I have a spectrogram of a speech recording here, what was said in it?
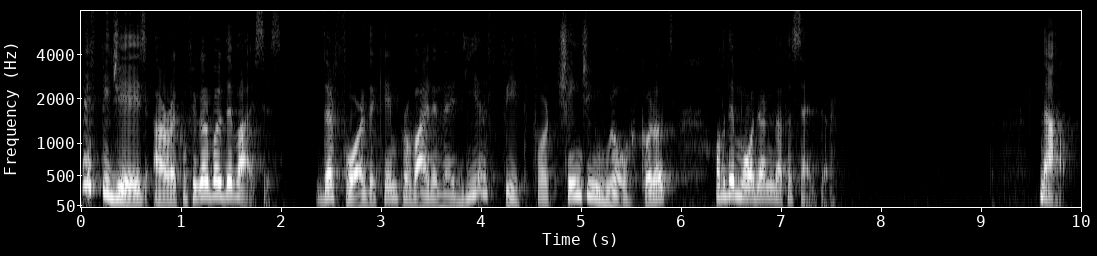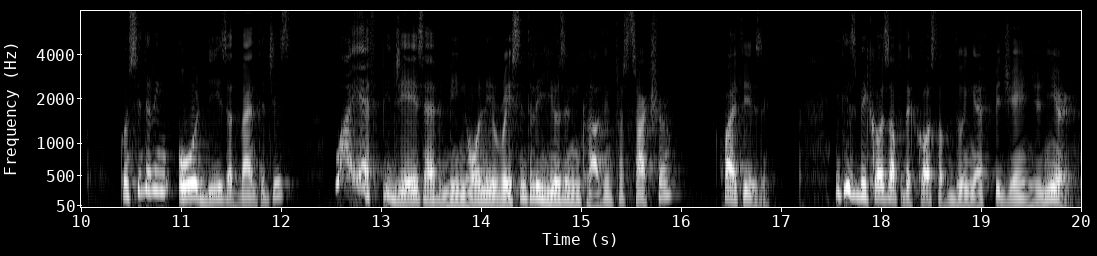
FPGAs are reconfigurable devices, therefore they can provide an ideal fit for changing workloads of the modern data center. Now, considering all these advantages, why FPGAs have been only recently used in cloud infrastructure? Quite easy. It is because of the cost of doing FPGA engineering.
